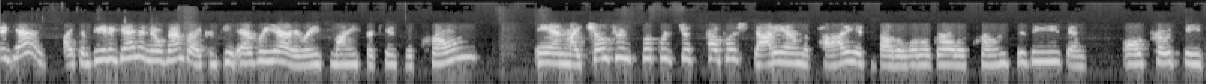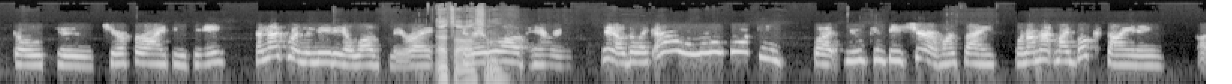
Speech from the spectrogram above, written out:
again. I compete again in November. I compete every year. I raise money for kids with Crohn's. And my children's book was just published, Dottie on the Potty. It's about a little girl with Crohn's disease, and all proceeds go to Cure for IBD. And that's when the media loves me, right? That's 'Cause They love hearing, you know, they're like, oh, a little walking. But you can be sure once I, when I'm at my book signing, uh,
